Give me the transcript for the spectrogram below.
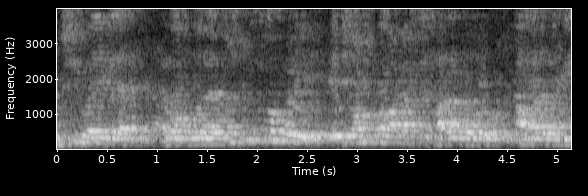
খুশি হয়ে গেলেন এবং বললেন এত সুন্দর করে এই সপ্তম আকাশকে সাজানো হলো আমার কোটি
